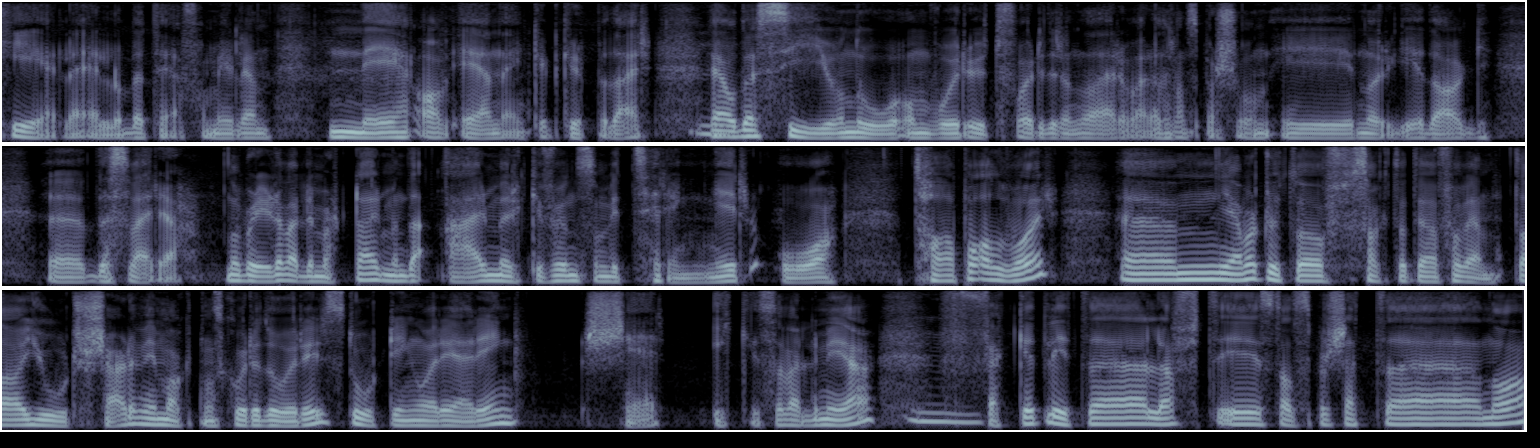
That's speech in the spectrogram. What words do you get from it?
hele LHBT-familien ned av én en enkelt gruppe der. Ja, og det sier jo noe om hvor utfordrende det er å være transperson i Norge i dag, eh, dessverre. Nå blir det veldig mørkt der, men det er mørke funn som vi trenger å ta på alvor. Um, Jeg har vært ute og sagt at jeg har forventa jordskjelv i maktens korridorer, storting og regjering. Skjer ikke så veldig mye. Fikk et lite løft i statsbudsjettet nå,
